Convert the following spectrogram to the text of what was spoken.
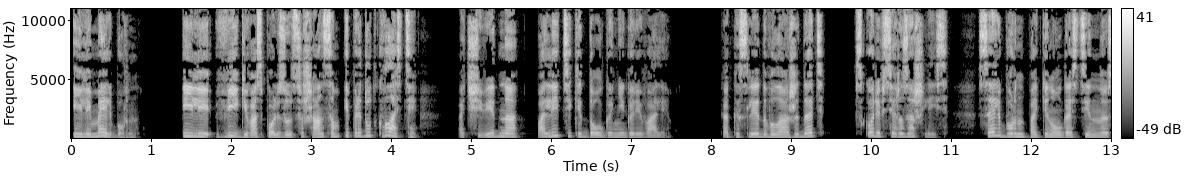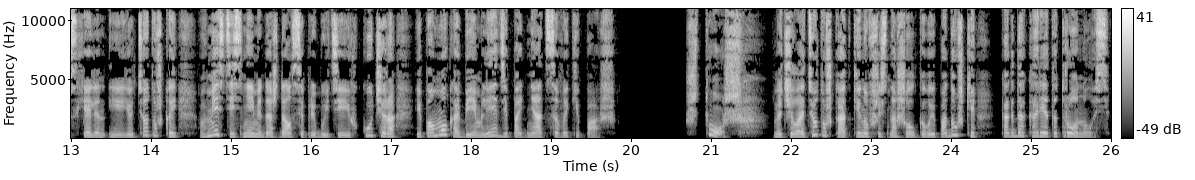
или Мельбурн? Или Виги воспользуются шансом и придут к власти? Очевидно, политики долго не горевали. Как и следовало ожидать, вскоре все разошлись. Сельбурн покинул гостиную с Хелен и ее тетушкой, вместе с ними дождался прибытия их кучера и помог обеим леди подняться в экипаж. «Что ж», — начала тетушка, откинувшись на шелковые подушки, когда карета тронулась.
